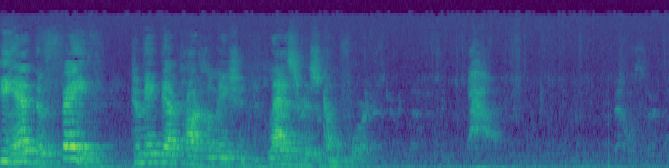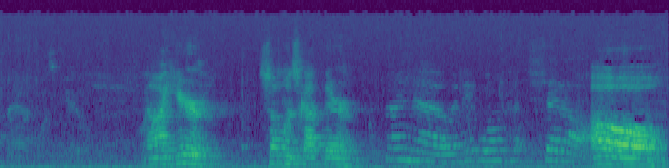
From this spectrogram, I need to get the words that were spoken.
he had the faith to make that proclamation Lazarus, come forth. Wow. Now I hear someone's got their. I know, and it won't shut off. Oh.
